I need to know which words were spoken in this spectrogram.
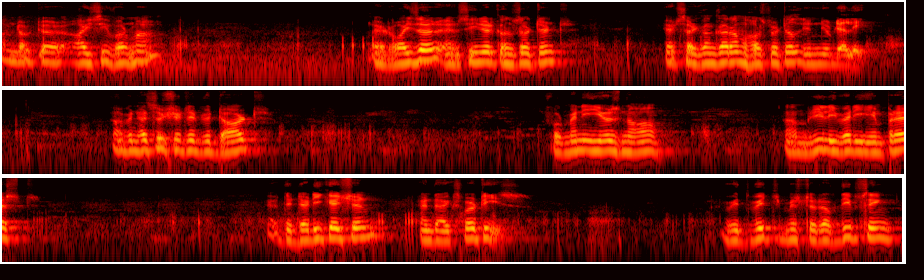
I'm Dr. I.C. Verma, advisor and senior consultant at Sir Gangaram Hospital in New Delhi. I've been associated with DART for many years now. I'm really very impressed at the dedication and the expertise with which Mr. Ravdeep Singh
